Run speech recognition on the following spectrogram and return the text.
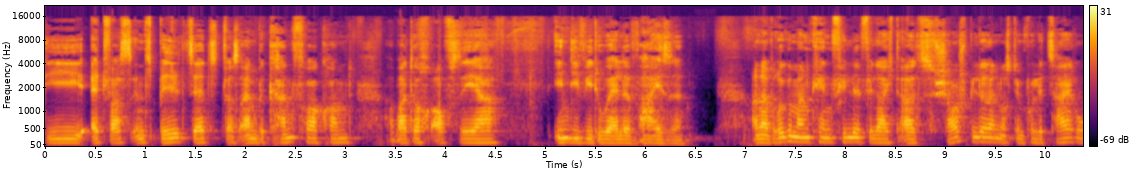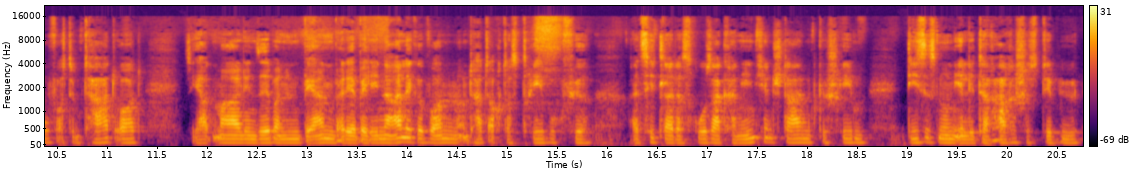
die etwas ins Bild setzt, was einem bekannt vorkommt, aber doch auf sehr individuelle Weise. Anna Brüggemann kennen viele vielleicht als Schauspielerin aus dem Polizeiruf, aus dem Tatort. Sie hat mal den Silbernen Bären bei der Berlinale gewonnen und hat auch das Drehbuch für Als Hitler das rosa Kaninchen stahl mitgeschrieben. Dies ist nun ihr literarisches Debüt.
